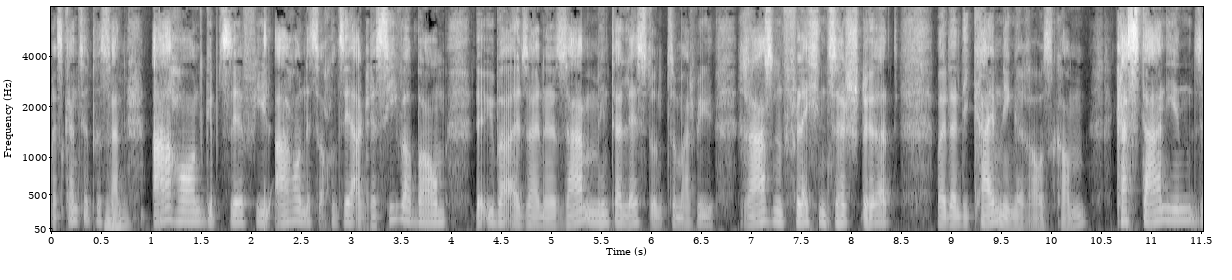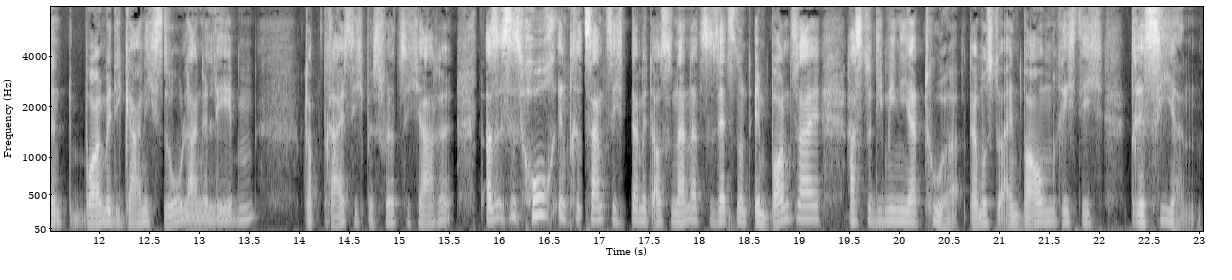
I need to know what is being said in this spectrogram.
Das ist ganz interessant. Mhm. Ahorn gibt es sehr viel. Ahorn ist auch ein sehr aggressiver Baum, der überall seine Samen hinterlässt und zum Beispiel Rasenflächen zerstört, weil dann die Keimlinge rauskommen. Kastanien sind Bäume, die gar nicht so lange leben glaube 30 bis 40 Jahre. Also es ist hochinteressant, sich damit auseinanderzusetzen. Und im Bonsai hast du die Miniatur. Da musst du einen Baum richtig dressieren.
